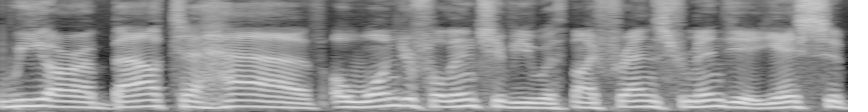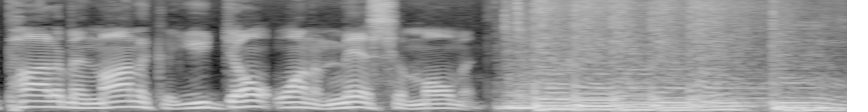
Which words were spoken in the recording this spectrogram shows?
we are about to have a wonderful interview with my friends from India, Yesupadam and Monika. You don't want to miss a moment.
